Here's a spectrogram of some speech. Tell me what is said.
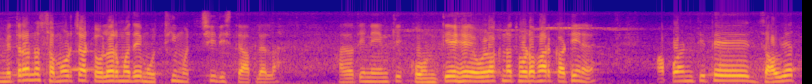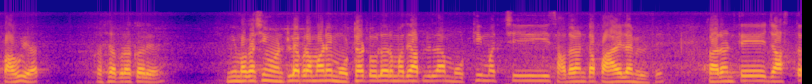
मित्रांनो समोरच्या टोलरमध्ये मोठी मच्छी दिसते आपल्याला. आता ती नेमकी कोणती आहे हे ओळखणं थोडंफार कठीण आहे. आपण तिथे जाऊयात पाहूयात कशा प्रकारे. मी मगाशी म्हटल्याप्रमाणे मोठ्या टोलरमध्ये आपल्याला मोठी मच्छी साधारणतः पाहायला मिळते. कारण ते जास्त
